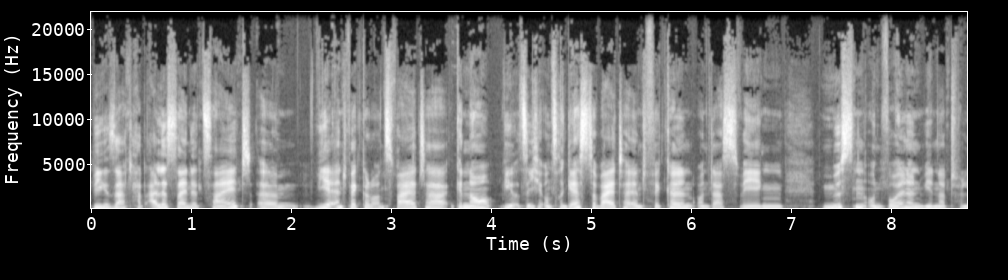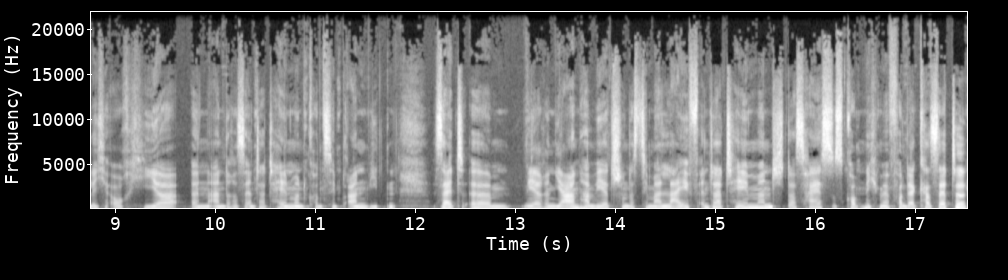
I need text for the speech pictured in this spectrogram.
Wie gesagt, hat alles seine Zeit. Ähm, wir entwickeln uns weiter, genau wie sich unsere Gäste weiterentwickeln. Und deswegen müssen und wollen wir natürlich auch hier ein anderes Entertainment-Konzept anbieten. Seit ähm, mehreren Jahren haben wir jetzt schon das Thema Live-Entertainment. Das heißt, es kommt nicht mehr von der Kassette,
